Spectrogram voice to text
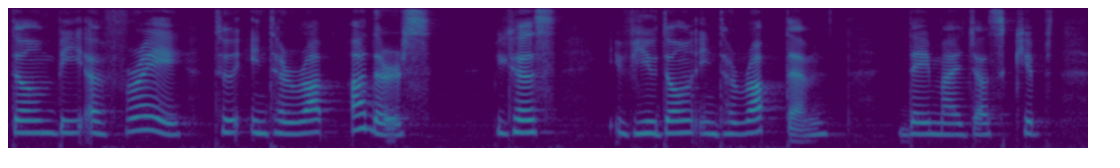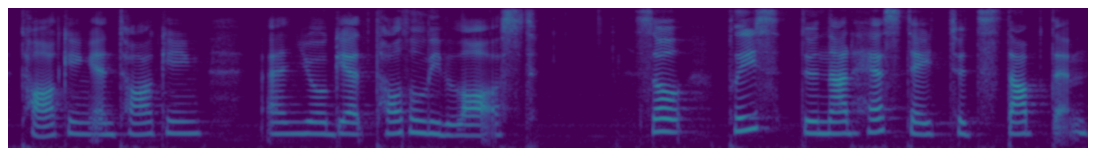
don't be afraid to interrupt others because if you don't interrupt them, they might just keep talking and talking and you'll get totally lost. So please do not hesitate to stop them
